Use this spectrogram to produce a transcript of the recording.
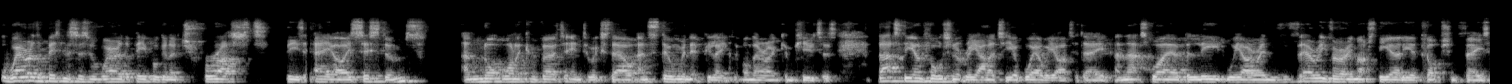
where are the businesses and where are the people going to trust these AI systems and not want to convert it into Excel and still manipulate it on their own computers. That's the unfortunate reality of where we are today. And that's why I believe we are in very, very much the early adoption phase.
